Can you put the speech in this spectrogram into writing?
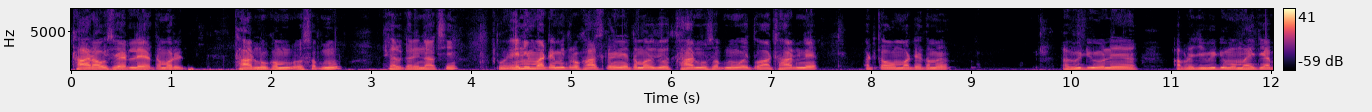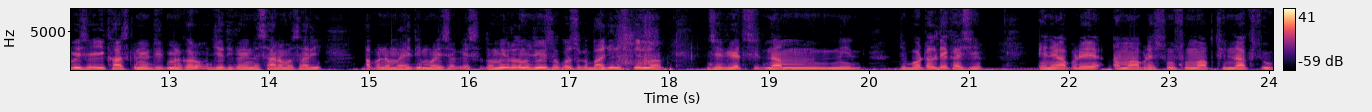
ઠાર આવશે એટલે તમારું થારનું કમ, સપનું ફેલ કરી નાખશે. તો એની માટે મિત્રો ખાસ કરીને તમારું જો થારનું સપનું હોય તો આ થારને અટકાવવા માટે તમે આ વિડીયોને આપણે જે વિડીયોમાં માહિતી આપી છે એ ખાસ કરીને ટ્રીટમેન્ટ કરો, જેથી કરીને સારામાં સારી આપણને માહિતી મળી શકે છે. તો મિત્રો તમે જોઈ શકો છો કે બાજુની સ્ક્રીનમાં જે વેટશીટ નામની જે બોટલ દેખાય છે, એને આપણે, આમાં આપણે શું શું માપથી નાખશું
